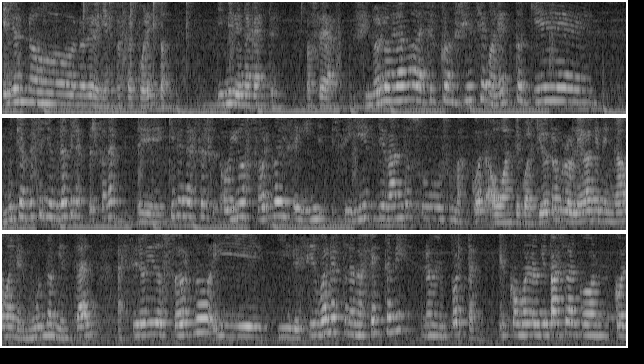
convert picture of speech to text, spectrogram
ellos no, no deberían pasar por esto. Y miren acá este. O sea, si no logramos hacer conciencia con esto, que muchas veces yo creo que las personas eh, quieren hacer oídos sordos y seguir, seguir llevando su, su, mascota o ante cualquier otro problema que tengamos en el mundo ambiental, hacer oídos sordos y, y, decir, bueno, esto no me afecta a mí, no me importa. Es como lo que pasa con, con,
